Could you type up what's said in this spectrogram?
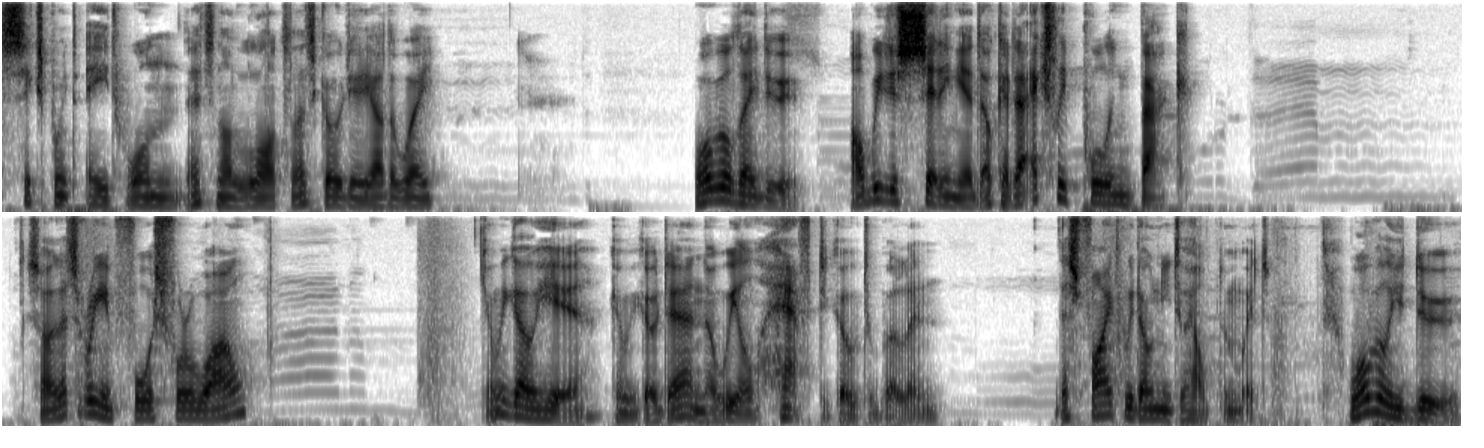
Six point eight one. That's not a lot. Let's go the other way. What will they do? I'll be just sitting it. Okay, they're actually pulling back. So let's reinforce for a while. Can we go here? Can we go there? No, we'll have to go to Berlin. This fight we don't need to help them with. What will you do?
